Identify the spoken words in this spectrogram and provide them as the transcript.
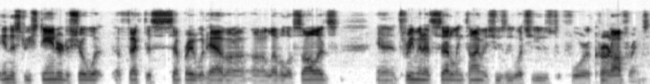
industry standard to show what effect this separator would have on a, on a level of solids. And three minutes settling time is usually what's used for current offerings.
